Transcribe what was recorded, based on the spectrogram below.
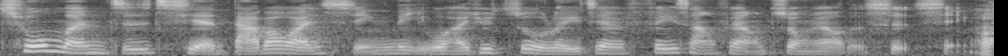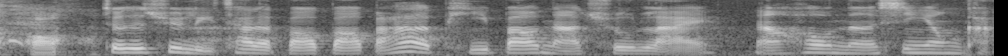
出门之前打包完行李，我还去做了一件非常非常重要的事情，好，就是去理查的包包，把他的皮包拿出来，然后呢，信用卡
